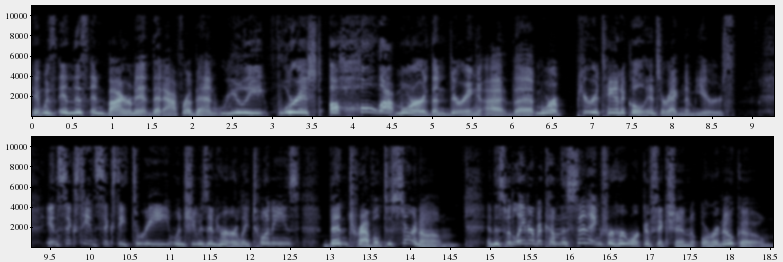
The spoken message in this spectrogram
it was in this environment that Aphra Behn really flourished a whole lot more than during uh, the more puritanical interregnum years. In 1663, when she was in her early 20s, Behn traveled to Suriname, and this would later become the setting for her work of fiction, Oroonoko.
